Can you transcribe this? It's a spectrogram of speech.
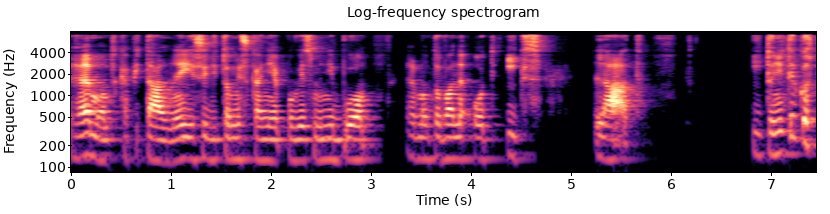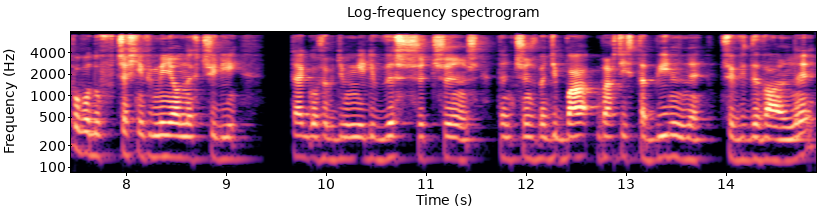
remont kapitalny, jeżeli to mieszkanie powiedzmy nie było remontowane od X lat. I to nie tylko z powodów wcześniej wymienionych, czyli tego, że będziemy mieli wyższy czynsz, ten czynsz będzie ba bardziej stabilny, przewidywalny,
